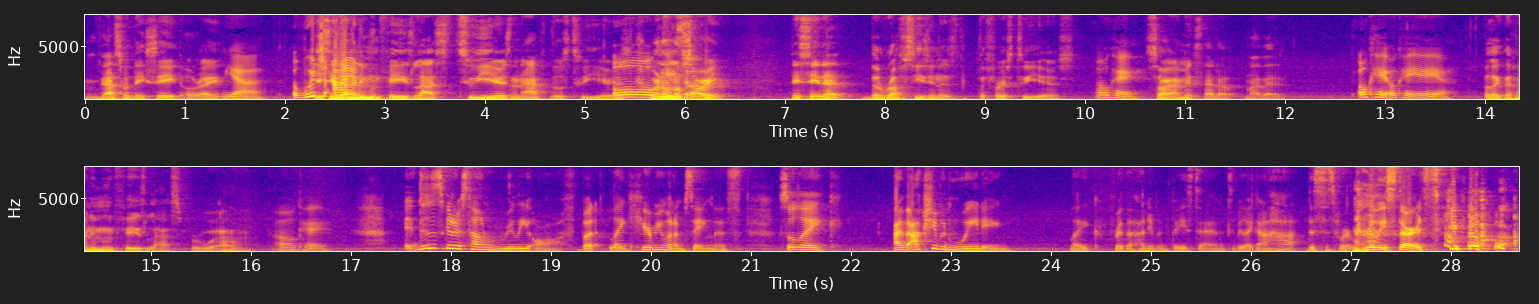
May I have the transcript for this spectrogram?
that's what they say though right Yeah. Which they say the I'm honeymoon phase lasts two years and after those two years Oh, or no no so- sorry they say that the rough season is the first two years okay. sorry i mixed that up my bad Okay. Okay. Yeah. Yeah. But like the honeymoon phase lasts for what i don't know Okay. This is gonna sound really off, but like, hear me when I'm saying this. So like, I've actually been waiting, like, for the honeymoon phase to end to be like, aha, this is where it really starts. You know. Uh-huh.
